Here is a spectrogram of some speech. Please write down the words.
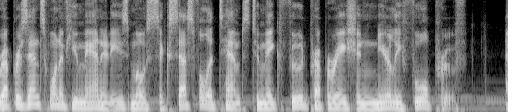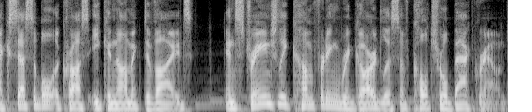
represents one of humanity's most successful attempts to make food preparation nearly foolproof, accessible across economic divides, and strangely comforting regardless of cultural background.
